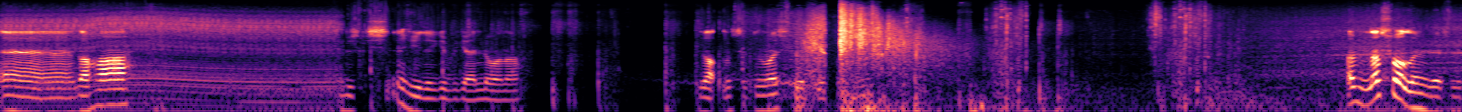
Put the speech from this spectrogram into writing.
Ee, daha bir kişi de hile gibi geldi bana. 168 maç görüyor. Abi nasıl olabilir şimdi?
